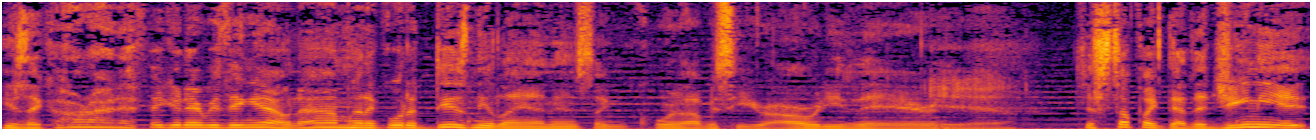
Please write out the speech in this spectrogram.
He's like, all right, I figured everything out. Now I'm gonna go to Disneyland, and it's like, of course, obviously you're already there. yeah. Just stuff like that. The genie, and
